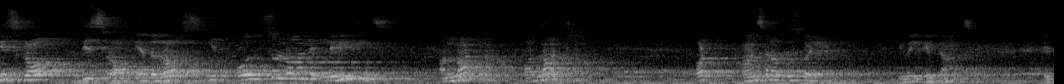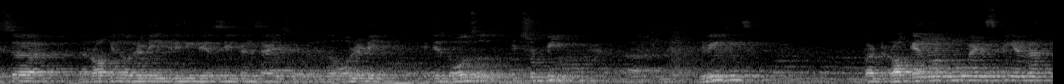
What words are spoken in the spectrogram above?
this rock this rock yeah the rocks is also non living things or not or not? What answer of this question, you will give the answer. Yes, sir, the rock is already increasing their shape and size, so it is already, it is also, it should be uh, living things. But rock cannot move and spring and run.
